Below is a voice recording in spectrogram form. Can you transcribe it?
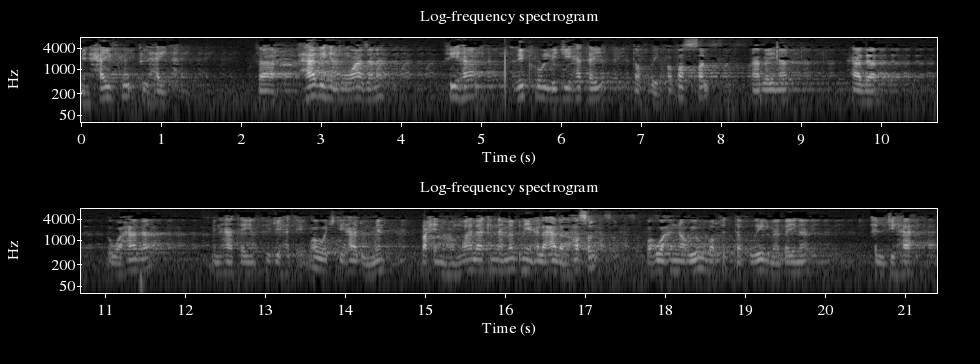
من حيث الهيئة. فهذه الموازنة فيها ذكر لجهتي التفضيل ففصل ما بين هذا وهذا من هاتين الجهتين وهو اجتهاد منه رحمه الله لكنه مبني على هذا الأصل وهو أنه ينظر في التفضيل ما بين الجهة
